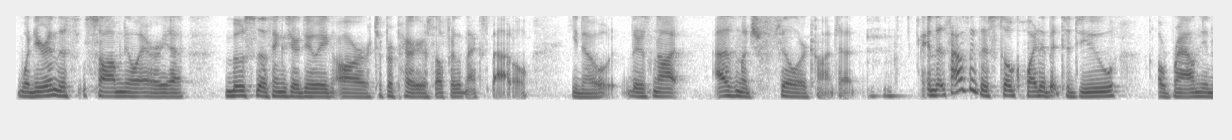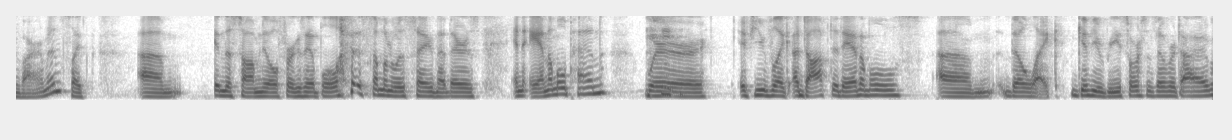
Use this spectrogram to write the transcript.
when you're in this Somniel area, most of the things you're doing are to prepare yourself for the next battle. You know, there's not as much filler content, and it sounds like there's still quite a bit to do around the environments, like. Um, in the Somniel, for example, someone was saying that there's an animal pen where if you've like adopted animals, um, they'll like give you resources over time,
